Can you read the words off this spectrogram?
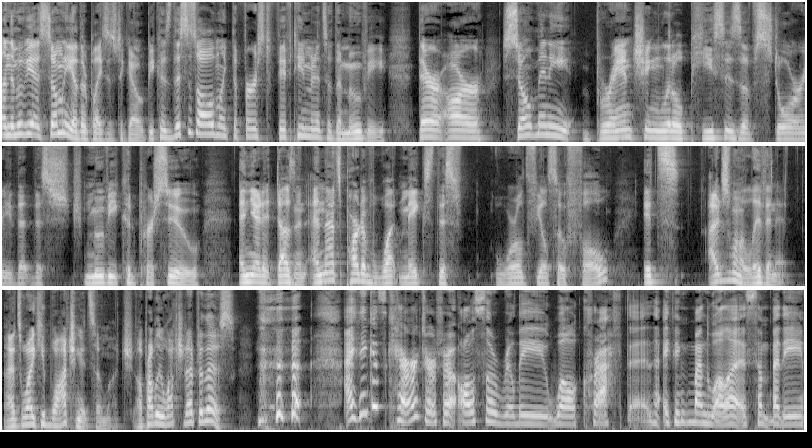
and the movie has so many other places to go because this is all in like the first 15 minutes of the movie. There are so many branching little pieces of story that this movie could pursue, and yet it doesn't. And that's part of what makes this world feel so full. It's I just want to live in it. That's why I keep watching it so much. I'll probably watch it after this. I think its characters are also really well crafted. I think Manuela is somebody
